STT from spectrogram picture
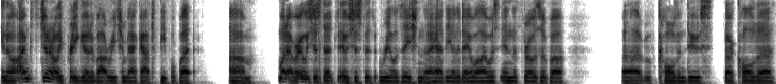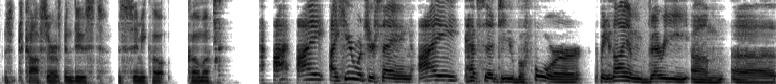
You know, I'm generally pretty good about reaching back out to people, but um, whatever. It was just a, it was just a realization that I had the other day while I was in the throes of a, uh, cold induced, uh, cold uh, cough syrup induced semi coma. I, I I hear what you're saying. I have said to you before because I am very um uh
